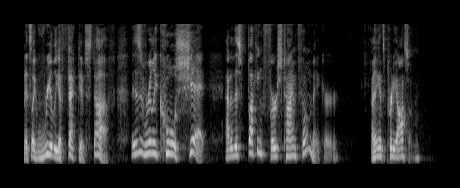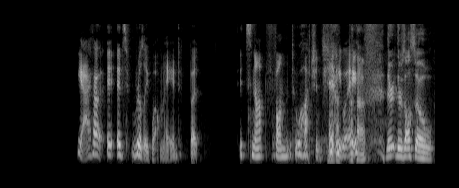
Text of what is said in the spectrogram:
And it's like really effective stuff. This is really cool shit out of this fucking first time filmmaker. I think it's pretty awesome. Yeah, I thought it, it's really well made, but it's not fun to watch in any way. Uh, there, there's also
